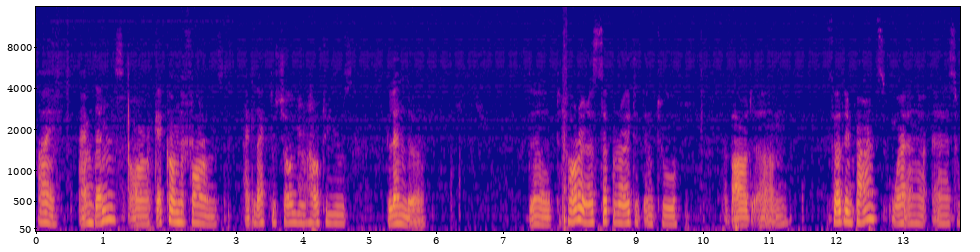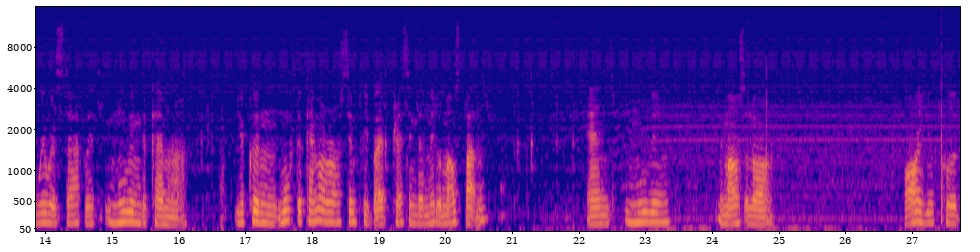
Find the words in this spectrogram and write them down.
Hi, I'm Dennis or Gecko on the forums. I'd like to show you how to use Blender. The tutorial is separated into about um, 13 parts, whereas we will start with moving the camera. You can move the camera simply by pressing the middle mouse button and moving the mouse along. Or you could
